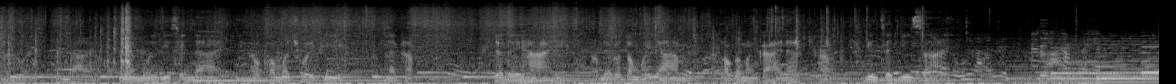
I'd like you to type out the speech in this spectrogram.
เขาด้วยเส้นได้เนี่ยมูลนิธิเส้นได้เขาเข้ามาช่วยพี่นะครับ จะได้หายแล้วก็ต้องพยายามออกกำลังกายนะครับ ยืนเส้นยืนสายทำอะไร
